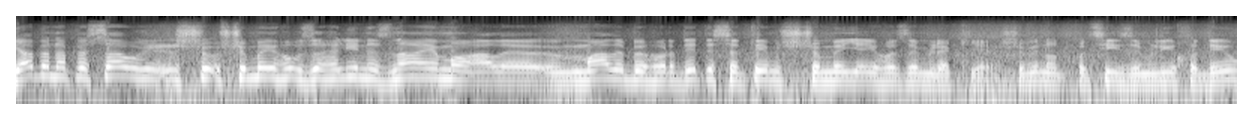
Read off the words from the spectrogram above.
Я би написав, що, ми його взагалі не знаємо, але мали би гордитися тим, що ми є його земляки, що він от по цій землі ходив.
